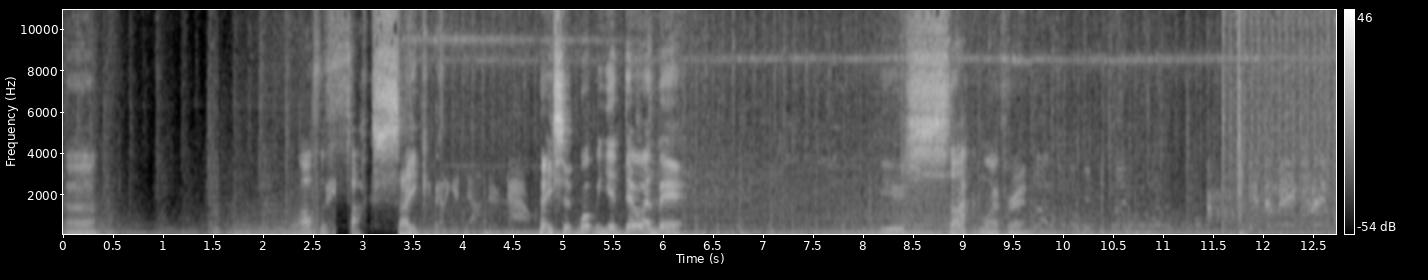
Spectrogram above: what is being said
Uh. Oh, for fuck's sake. Down there! Mason, what were you doing there? You suck, my friend. Is the mainframe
